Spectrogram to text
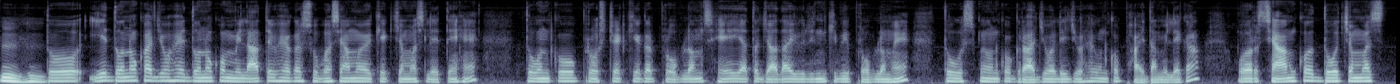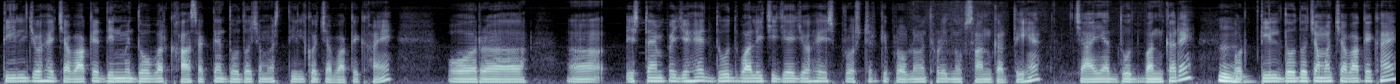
हम्म, हम्म। तो ये दोनों का जो है दोनों को मिलाते हुए अगर सुबह शाम एक एक चम्मच लेते हैं तो उनको प्रोस्टेट की अगर प्रॉब्लम्स है या तो ज़्यादा यूरिन की भी प्रॉब्लम है तो उसमें उनको ग्रेजुअली जो है उनको फ़ायदा मिलेगा। और शाम को दो चम्मच तिल जो है चबा के दिन में दो बार खा सकते हैं दो दो चम्मच तिल को चबा के खाएँ। और अ, अ, इस टाइम पे जो है दूध वाली चीज़ें जो है इस प्रोस्टेट की प्रॉब्लम में थोड़ी नुकसान करती हैं। चाय या दूध बंद करें हम्म। और तिल दो दो चम्मच चबा के खाएँ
